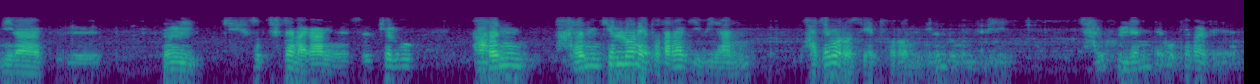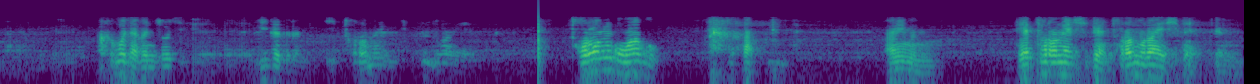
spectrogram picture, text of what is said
그, 를 계속 찾아나가면서 결국 바른, 바른 결론에 도달하기 위한 과정으로서의 토론, 이런 부분들이 잘 훈련되고 개발되어야 된다. 크고 작은 조직의 리더들은 이 토론을 훌륭하게. 토론공화국, 아니면 대토론의 시대, 토론 문화의 시대, 이런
